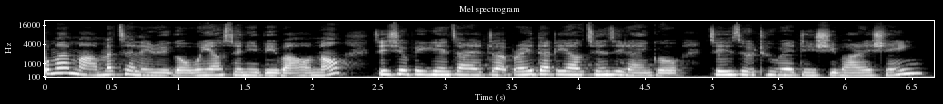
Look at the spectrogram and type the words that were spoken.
ကွန်မန့်မှာမှတ်ချက်လေးတွေကိုဝင်ရောက်ဆွေးနွေးပေးပါအောင်နော်ကြည့်ရှုပေးခဲ့ကြတဲ့အတွက်ပရိသတ်တယောက်ချင်းစီတိုင်းကိုကျေးဇူးအထူးပဲတင်ရှိပါရရှင်။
